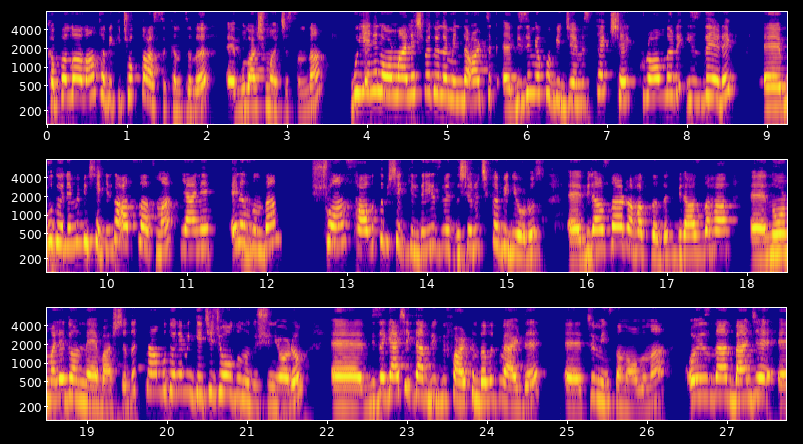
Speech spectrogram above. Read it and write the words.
Kapalı alan tabii ki çok daha sıkıntılı e, bulaşma açısından. Bu yeni normalleşme döneminde artık e, bizim yapabileceğimiz tek şey kuralları izleyerek e, bu dönemi bir şekilde atlatmak. Yani en azından şu an sağlıklı bir şekildeyiz ve dışarı çıkabiliyoruz. E, biraz daha rahatladık, biraz daha e, normale dönmeye başladık. Ben bu dönemin geçici olduğunu düşünüyorum. E, bize gerçekten büyük bir farkındalık verdi e, tüm insanoğluna. O yüzden bence e,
